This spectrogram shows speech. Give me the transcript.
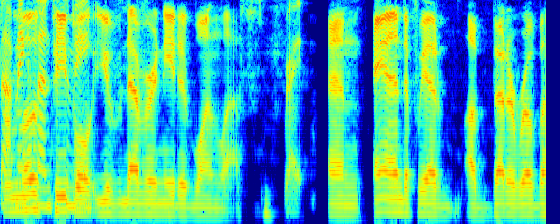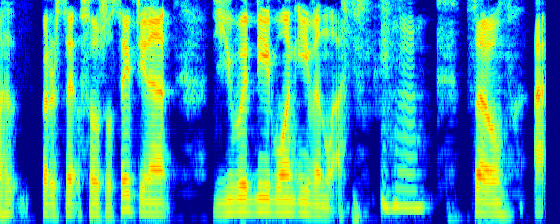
That for makes most sense people to me. you've never needed one less. Right. And and if we had a better robust better sa- social safety net you would need one even less. Hmm So, I,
